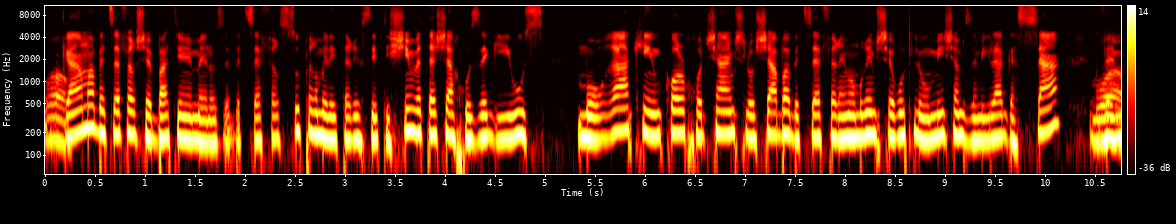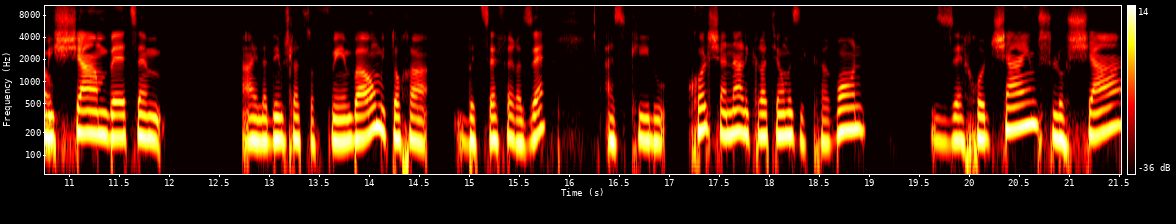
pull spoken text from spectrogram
וואו. גם הבית ספר שבאתי ממנו זה בית ספר סופר מיליטריסטי, 99 אחוזי גיוס, מורקים כל חודשיים, שלושה בבית ספר. אם אומרים שירות לאומי שם, זו מילה גסה, וואו. ומשם בעצם הילדים של הצופים באו, מתוך הבית ספר הזה. אז כאילו, כל שנה לקראת יום הזיכרון, זה חודשיים, שלושה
